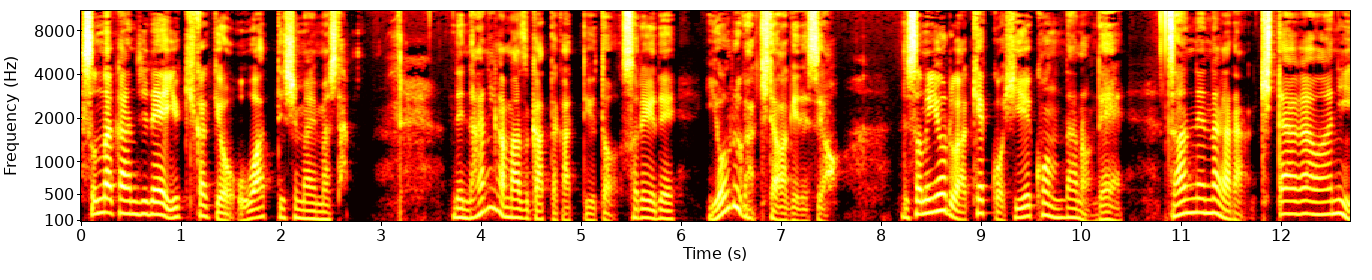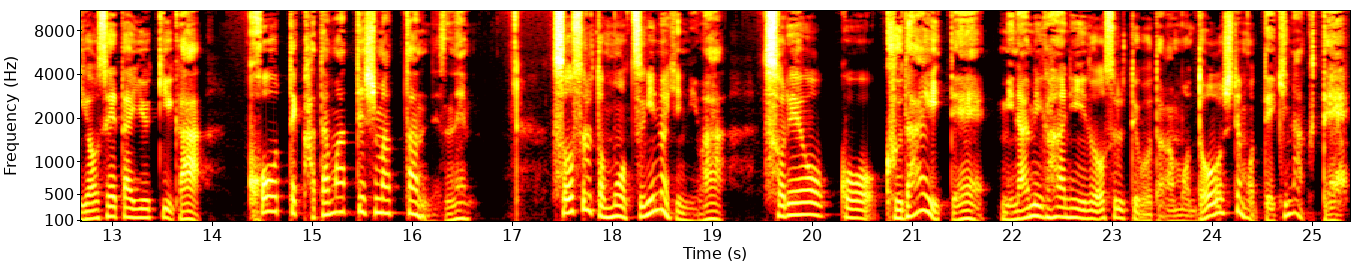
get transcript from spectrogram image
そんな感じで雪かきを終わってしまいました。で、何がまずかったかっていうと、それで夜が来たわけですよ。で、その夜は結構冷え込んだので、残念ながら北側に寄せた雪が凍って固まってしまったんですね。そうするともう次の日にはそれをこう砕いて南側に移動するっていうことがもうどうしてもできなくて、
